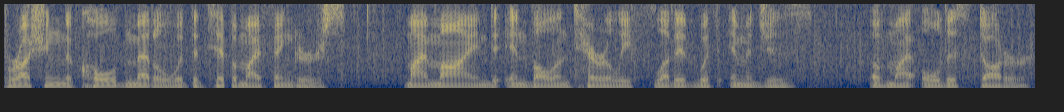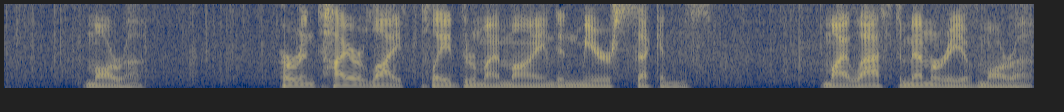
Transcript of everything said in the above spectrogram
Brushing the cold metal with the tip of my fingers, my mind involuntarily flooded with images of my oldest daughter, Mara. Her entire life played through my mind in mere seconds. My last memory of Mara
